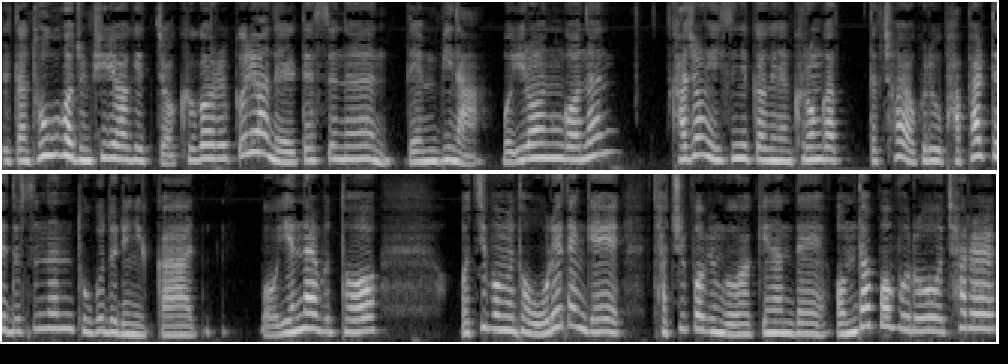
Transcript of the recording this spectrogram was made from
일단 도구가 좀 필요하겠죠. 그거를 끓여낼 때 쓰는 냄비나 뭐 이런 거는 가정에 있으니까 그냥 그런 것 있다 쳐요. 그리고 밥할 때도 쓰는 도구들이니까 뭐 옛날부터 어찌 보면 더 오래된 게 자출법인 것 같긴 한데 엄다법으로 차를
